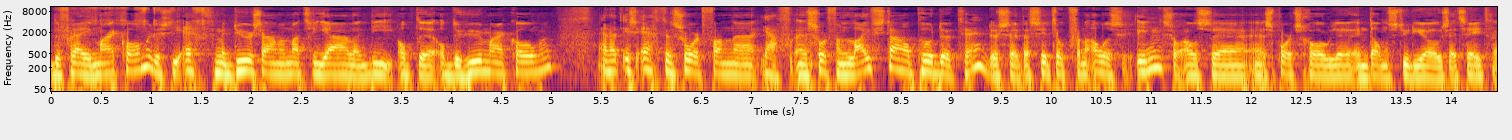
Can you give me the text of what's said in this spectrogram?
de vrije markt komen. Dus die echt met duurzame materialen die op de, op de huurmarkt komen. En het is echt een soort van, uh, ja, een soort van lifestyle product. Hè? Dus daar zit ook van alles in, zoals sportscholen en dansstudio's, et cetera.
